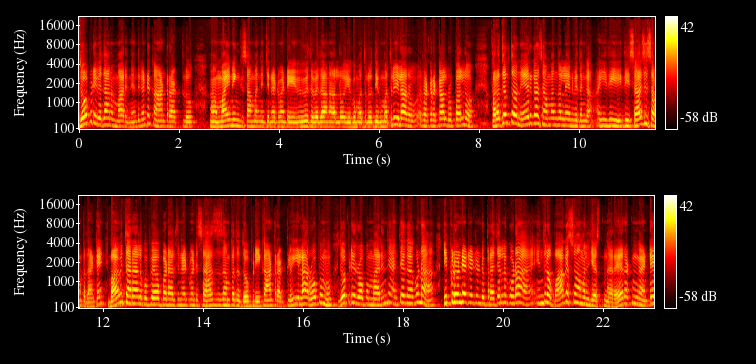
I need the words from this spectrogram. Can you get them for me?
దోపిడీ విధానం మారింది. ఎందుకంటే కాంట్రాక్ట్లు మైనింగ్కి సంబంధించినటువంటి వివిధ విధానాల్లో ఎగుమతులు దిగుమతులు ఇలా రకరకాల రూపాల్లో ప్రజలతో నేరుగా సంబంధం లేని విధంగా ఇది ఇది సహజ సంపద. అంటే భావితరాలకు ఉపయోగపడాల్సినటువంటి సహజ సంపద దోపిడీ కాంట్రాక్టులు ఇలా రూపము దోపిడీ రూపం మారింది. అంతేకాకుండా ఇక్కడ ఉండేటటువంటి ప్రజలను కూడా ఇందులో భాగస్వాములు చేస్తున్నారు. ఏ రకంగా అంటే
